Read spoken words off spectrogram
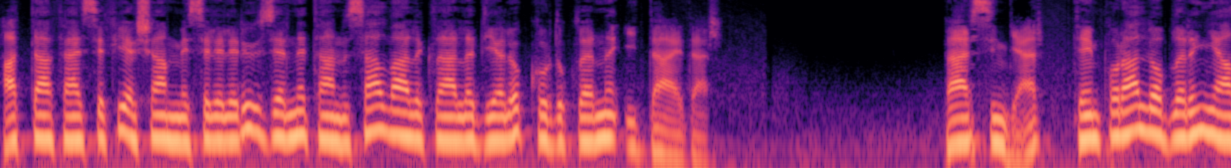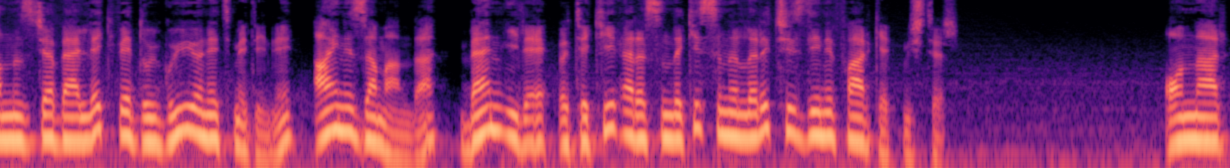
hatta felsefi yaşam meseleleri üzerine tanrısal varlıklarla diyalog kurduklarını iddia eder. Persinger, temporal lobların yalnızca bellek ve duyguyu yönetmediğini, aynı zamanda ben ile öteki arasındaki sınırları çizdiğini fark etmiştir. Onlar,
